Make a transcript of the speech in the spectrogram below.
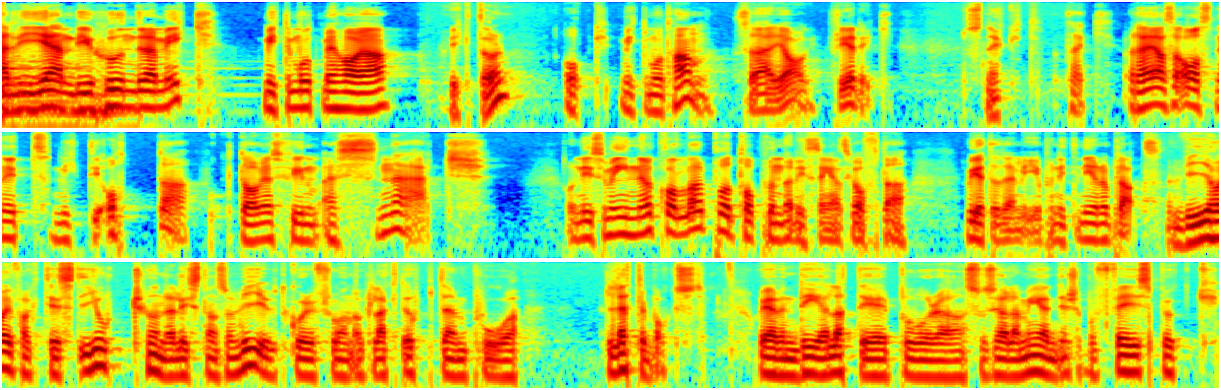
Här igen. Det är 100 mick. Mittemot mig har jag Viktor. Och mittemot han så är jag Fredrik. Snyggt. Tack. Och det här är alltså avsnitt 98 och dagens film är Snatch. Och ni som är inne och kollar på topp 100-listan ganska ofta vet att den ligger på 99 plats. Vi har ju faktiskt gjort 100-listan som vi utgår ifrån och lagt upp den på Letterboxd. Och även delat det på våra sociala medier, så på Facebook,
